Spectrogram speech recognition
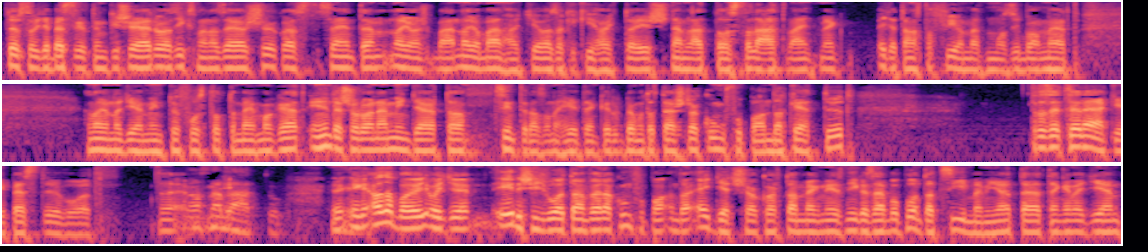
többször ugye beszéltünk is erről, az X-Men az elsők, azt szerintem nagyon, bán, nagyon bánhatja az, aki kihagyta, és nem látta azt a látványt, meg egyáltalán azt a filmet moziban, mert nagyon nagy élménytől fosztotta meg magát. Én ide sorolnám mindjárt a, szintén azon a héten került bemutatásra a Kung Fu Panda 2-t. Tehát az egyszerűen elképesztő volt. Azt nem láttuk. Igen, az a baj, hogy, hogy én is így voltam vele, a Kung Fu Panda egyet se akartam megnézni, igazából pont a címe miatt, tehát engem egy ilyen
